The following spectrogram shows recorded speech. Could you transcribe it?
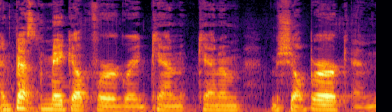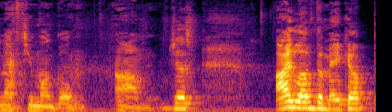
and best makeup for Greg Can- Cannom, Michelle Burke, and Matthew Mungle. Um, just, I love the makeup.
